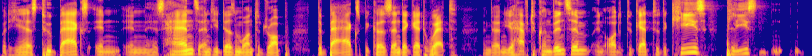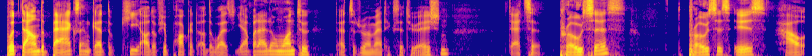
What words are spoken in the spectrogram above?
but he has two bags in in his hands and he doesn't want to drop the bags because then they get wet. And then you have to convince him in order to get to the keys please put down the bags and get the key out of your pocket otherwise yeah but i don't want to. That's a dramatic situation. That's a process the process is how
